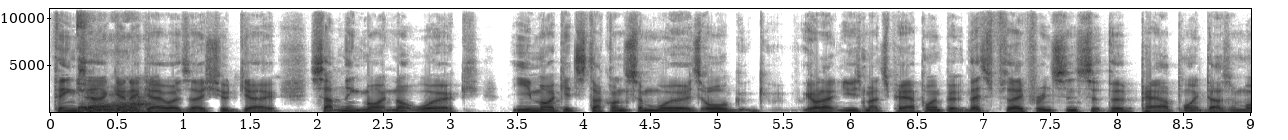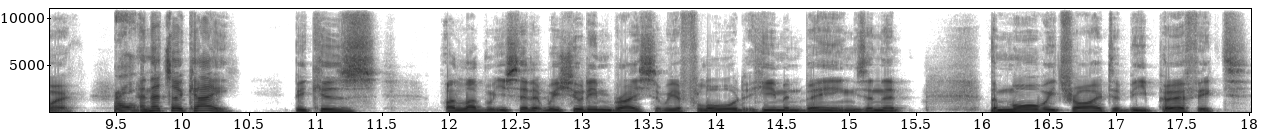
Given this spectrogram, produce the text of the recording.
Things yeah. aren't going to go as they should go. Something might not work you might get stuck on some words or I don't use much PowerPoint, but let's say, for instance, that the PowerPoint doesn't work. Right. And that's okay because I love what you said it. We should embrace that we are flawed human beings and that the more we try to be perfect,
